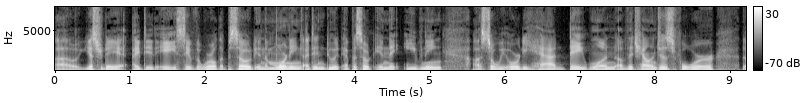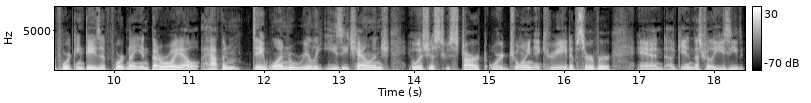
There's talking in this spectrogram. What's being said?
Uh, yesterday, I did a Save the World episode in the morning. I didn't do an episode in the evening. Uh, so we already had day one of the challenges for the 14 days of Fortnite in Battle Royale happen. Day one, really easy challenge. It was just to start or join a creative server. And again, that's really easy to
